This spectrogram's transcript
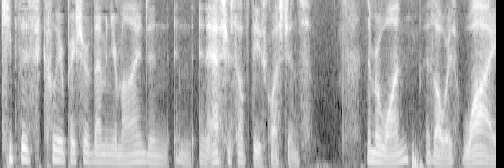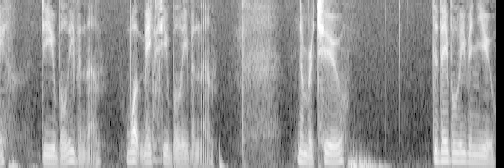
keep this clear picture of them in your mind and, and, and ask yourself these questions. Number one, as always, why do you believe in them? What makes you believe in them? Number two, did they believe in you?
